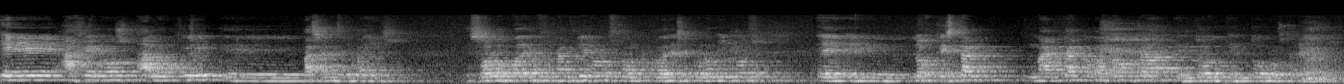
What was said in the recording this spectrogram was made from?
eh, ajenos a lo que eh, pasa en este país. Son los poderes financieros, los poderes económicos, eh, los que están marcando la pauta en, todo, en todos los terrenos.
